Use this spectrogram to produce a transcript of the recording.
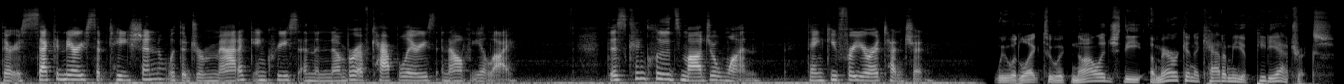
there is secondary septation with a dramatic increase in the number of capillaries and alveoli. This concludes Module 1. Thank you for your attention. We would like to acknowledge the American Academy of Pediatrics,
